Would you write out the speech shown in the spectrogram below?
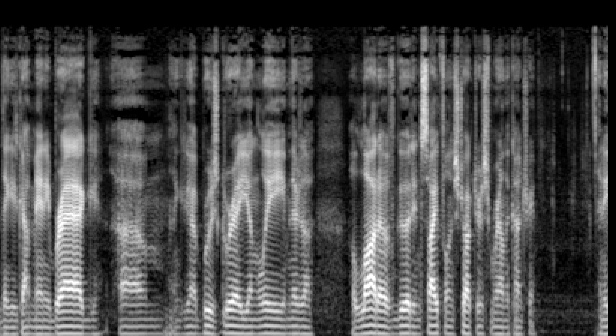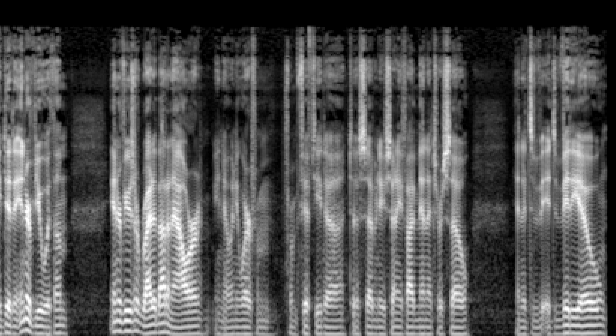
I think he's got Manny Bragg. Um, I think he's got Bruce Gray, Yong Lee. I mean, there's a, a lot of good, insightful instructors from around the country. And he did an interview with them. Interviews are right about an hour, you know, anywhere from, from 50 to, to 70, 75 minutes or so. And it's, it's video,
